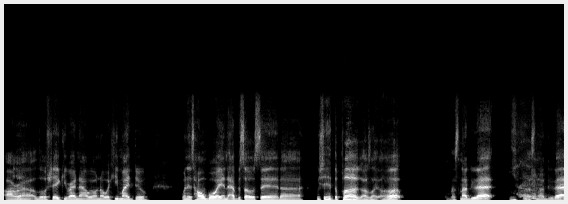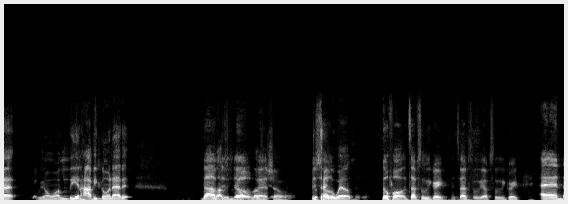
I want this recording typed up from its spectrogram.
are Yeah. uh, a little shaky right now. We don't know what he might do. When his homeboy in the episode said, uh, "We should hit the plug," I was like, "Oh, let's not do that." Let's not do that. We don't want Lee and Javi going at it. I Nah, love for it, man. I love the show. For a Tangle sure. Web. Snowfall. It's absolutely great. It's absolutely, absolutely great. And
